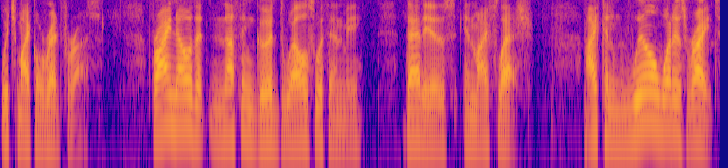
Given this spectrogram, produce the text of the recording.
which Michael read for us. For I know that nothing good dwells within me, that is, in my flesh. I can will what is right,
